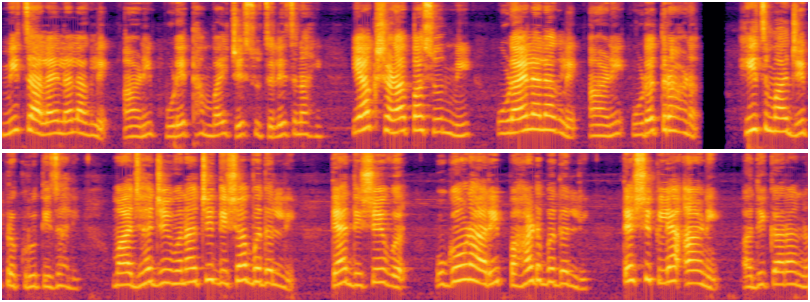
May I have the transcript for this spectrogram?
मी चालायला लागले आणि पुढे थांबायचे सुचलेच नाही. या क्षणापासून मी उडायला लागले आणि उडत राहणं हीच माझी प्रकृती झाली. माझ्या जीवनाची दिशा बदलली. त्या दिशेवर उगवणारी पहाट बदलली. त्या शिकल्या आणि अधिकारानं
